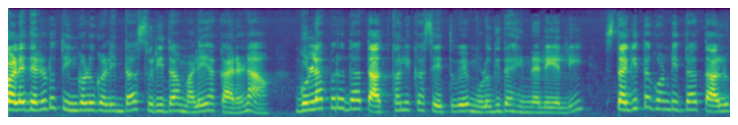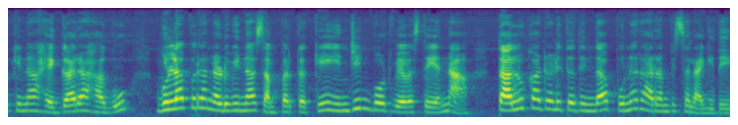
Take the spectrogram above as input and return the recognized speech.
ಕಳೆದೆರಡು ತಿಂಗಳುಗಳಿಂದ ಸುರಿದ ಮಳೆಯ ಕಾರಣ ಗುಳ್ಳಾಪುರದ ತಾತ್ಕಾಲಿಕ ಸೇತುವೆ ಮುಳುಗಿದ ಹಿನ್ನೆಲೆಯಲ್ಲಿ ಸ್ಥಗಿತಗೊಂಡಿದ್ದ ತಾಲೂಕಿನ ಹೆಗ್ಗಾರ ಹಾಗೂ ಗುಳ್ಳಾಪುರ ನಡುವಿನ ಸಂಪರ್ಕಕ್ಕೆ ಇಂಜಿನ್ ಬೋಟ್ ವ್ಯವಸ್ಥೆಯನ್ನ ತಾಲೂಕಾಡಳಿತದಿಂದ ಪುನರಾರಂಭಿಸಲಾಗಿದೆ.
